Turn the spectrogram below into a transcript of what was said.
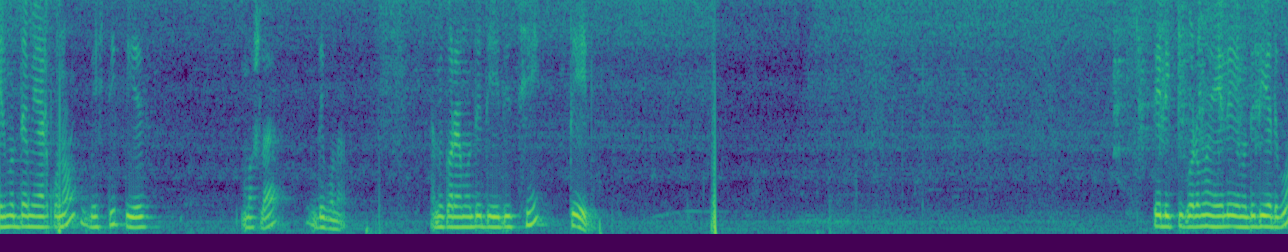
এর মধ্যে আমি আর কোনো বেশি পেঁয়াজ মশলা দেব না। আমি কড়ার মধ্যে দিয়ে দিচ্ছি তেল। তেল একটু গরম হয়ে এলে এর মধ্যে দিয়ে দেবো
